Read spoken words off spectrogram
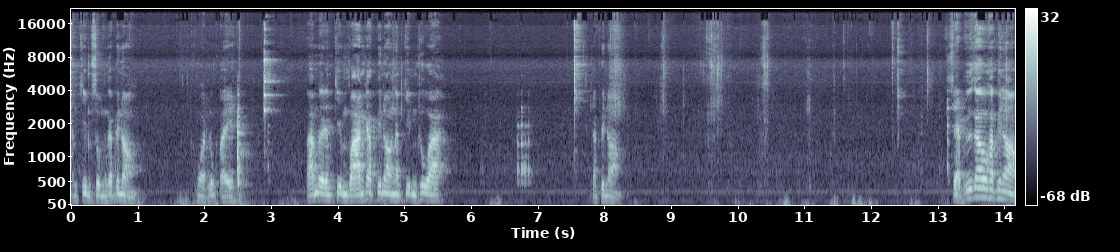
น้ำจิ้มสุ่มครับพี่น้องหวดลงไป ตามด้วยน้ำจิ้มหวานครับพี่น้องน้ำจิ้มทั่วครับพี่น้องแสบคือเก้าครับพี่น้อง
